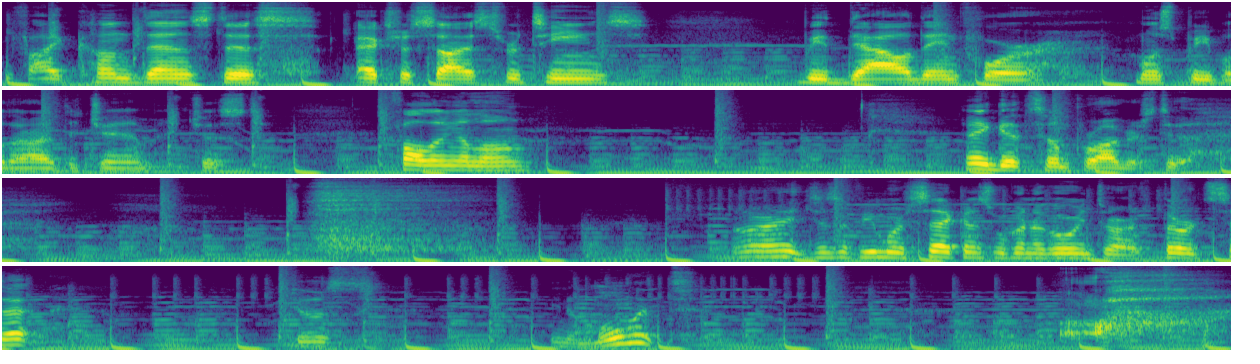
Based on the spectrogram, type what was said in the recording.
if I condense this exercise routines, be dialed in for most people that are at the gym, just following along and get some progress too. All right, just a few more seconds. We're gonna go into our third set. Just in a moment. Oh.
